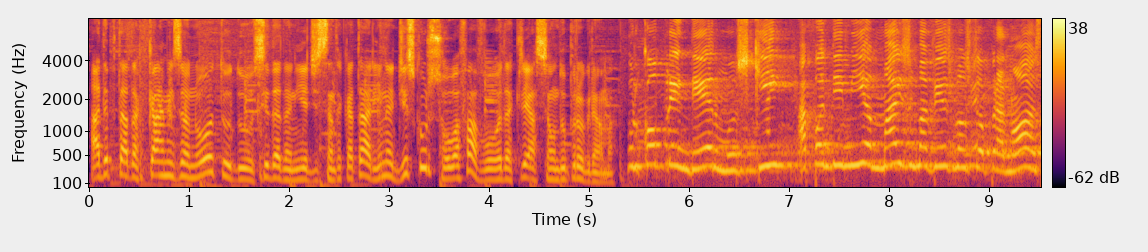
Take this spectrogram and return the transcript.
A deputada Carmen Zanotto, do Cidadania de Santa Catarina, discursou a favor da criação do programa. Por compreendermos que a pandemia mais uma vez mostrou para nós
